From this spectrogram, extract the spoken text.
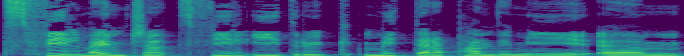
zu viele Menschen, zu viele Eindrücke mit der Pandemie. Ähm,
